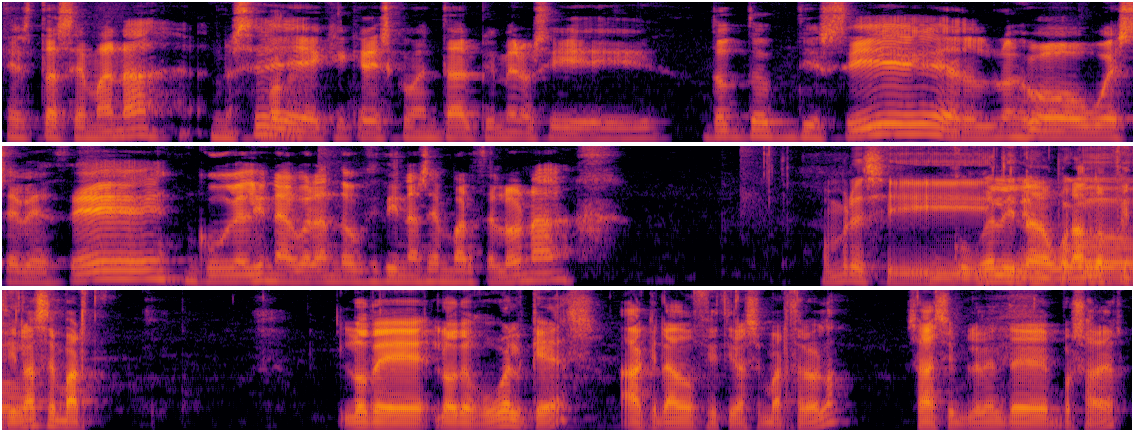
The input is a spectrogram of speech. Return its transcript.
esta semana. No sé qué queréis comentar primero, si DC, el nuevo USB-C, Google inaugurando oficinas en Barcelona. Hombre, si... Google inaugurando oficinas en Barcelona. ¿Lo de, ¿Lo de Google qué es? ¿Ha creado oficinas en Barcelona? O sea, simplemente por saber.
